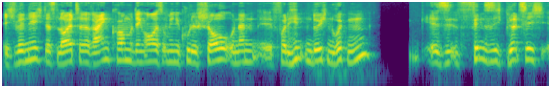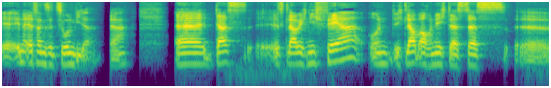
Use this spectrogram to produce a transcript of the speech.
Ich will nicht, dass Leute reinkommen und denken, oh, ist irgendwie eine coole Show und dann äh, von hinten durch den Rücken äh, finden sie sich plötzlich äh, in der Evangelisation wieder. Ja? Äh, das ist, glaube ich, nicht fair und ich glaube auch nicht, dass das äh,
